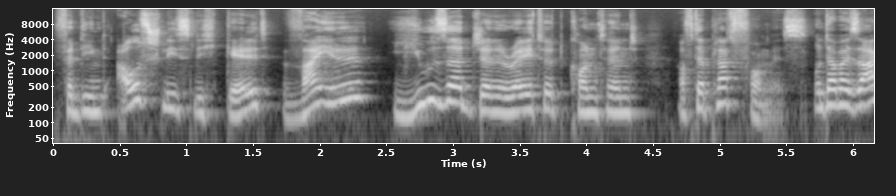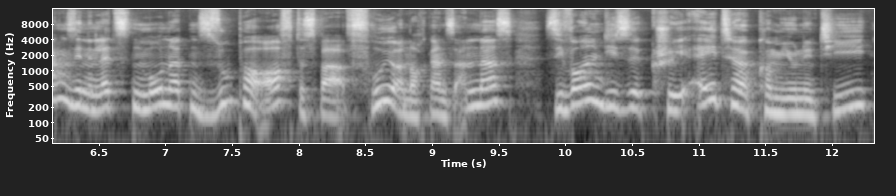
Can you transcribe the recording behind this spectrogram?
verdient ausschließlich Geld, weil User-Generated Content auf der Plattform ist. Und dabei sagen sie in den letzten Monaten super oft, das war früher noch ganz anders, sie wollen diese Creator-Community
